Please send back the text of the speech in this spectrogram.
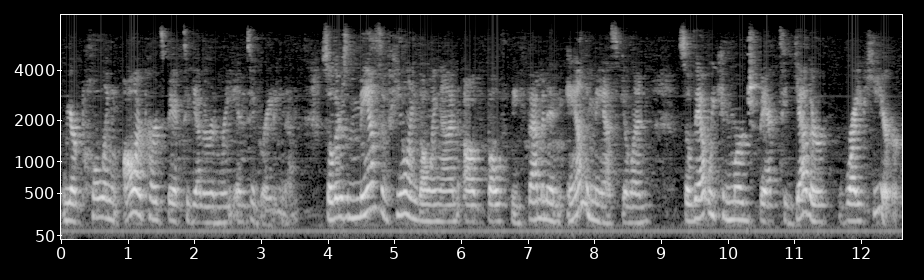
we are pulling all our parts back together and reintegrating them. So there's a massive healing going on of both the feminine and the masculine so that we can merge back together right here.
